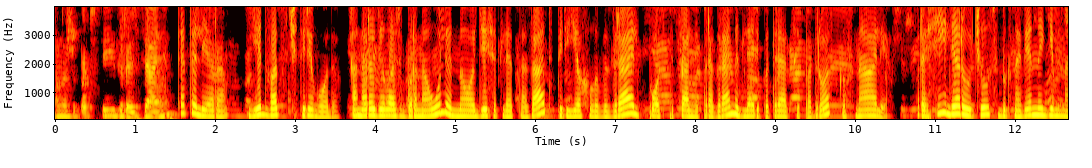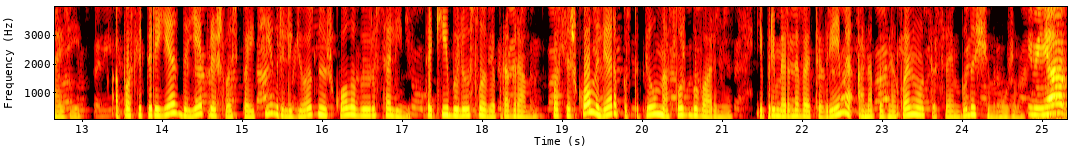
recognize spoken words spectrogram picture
он уже почти израильтянин. Это Лера, ей 24 года. Она родилась в Барнауле, но 10 лет назад переехала в Израиль по специальной программе для репатриации подростков на Але. В России Лера училась в обыкновенной гимназии, а после переезда ей пришлось пойти в религиозную школу в Иерусалиме. Такие были условия программы. После школы Лера поступила на службу в армию армию. И примерно в это время она познакомилась со своим будущим мужем. И меня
